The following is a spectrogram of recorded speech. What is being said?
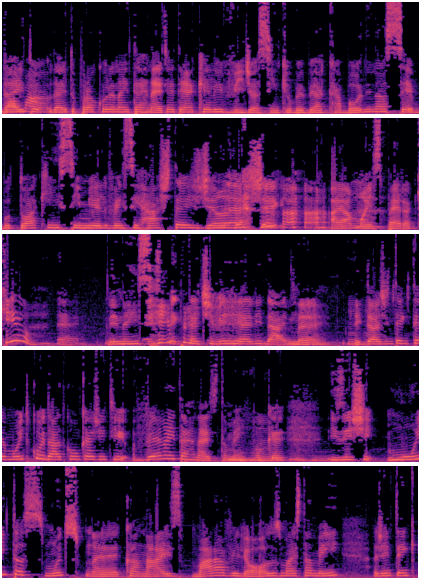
Daí tu, daí tu procura na internet e tem aquele vídeo assim que o bebê acabou de nascer, botou aqui em cima e ele vem se rastejando, é. chega. Aí a mãe espera aquilo? É. E nem é sempre. Expectativa e realidade. Né? né? Uhum. Então a gente tem que ter muito cuidado com o que a gente vê na internet também. Uhum, porque uhum. existe muitas, muitos né, canais maravilhosos, mas também a gente tem que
